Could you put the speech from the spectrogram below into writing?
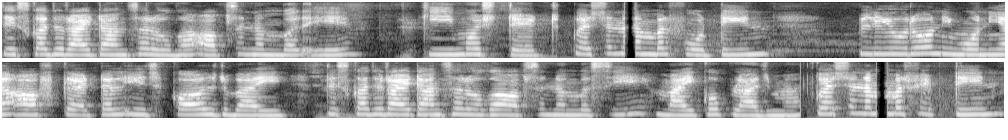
तो इसका जो राइट आंसर होगा option number A chemostat question number fourteen pleuropneumonia of cattle is caused by तो इसका जो राइट आंसर होगा? Option number C mycoplasma question number fifteen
